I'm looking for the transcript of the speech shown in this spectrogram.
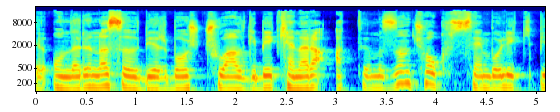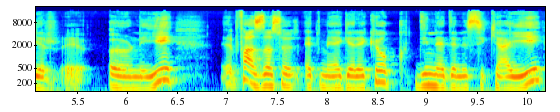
e, onları nasıl bir boş çuval gibi kenara attığımızın çok sembolik bir e, örneği. E, fazla söz etmeye gerek yok. Dinlediniz hikayeyi.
